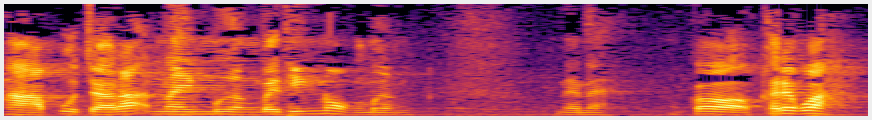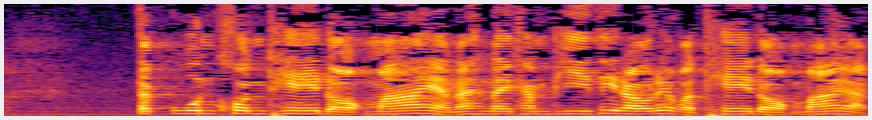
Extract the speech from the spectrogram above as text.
หาอุจจาระในเมืองไปทิ้งนอกเมืองเนี่ยนะก็เขาเรียกว่าตระกูลคนเทดอกไม้อะนะในคัมภีร์ที่เราเรียกว่าเทดอกไม้อะ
